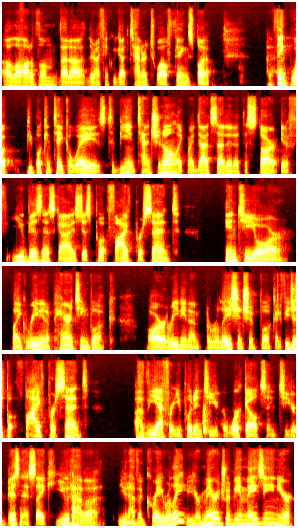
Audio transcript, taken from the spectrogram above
a lot of them that uh, there. I think we got ten or twelve things, but I think what people can take away is to be intentional. Like my dad said it at the start. If you business guys just put five percent into your like reading a parenting book or reading a, a relationship book, if you just put 5% of the effort you put into your workouts into your business, like you'd have a you'd have a great relate. Your marriage would be amazing. Your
